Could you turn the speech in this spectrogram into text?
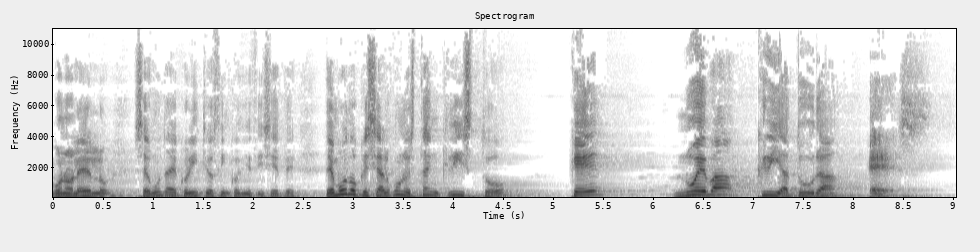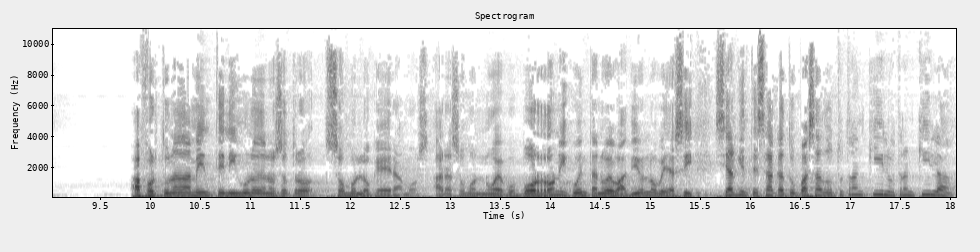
bueno leerlo, segunda de Corintios 5, 17. De modo que si alguno está en Cristo, que nueva criatura es. Afortunadamente ninguno de nosotros somos lo que éramos, ahora somos nuevos, borrón y cuenta nueva, Dios lo ve así. Si alguien te saca tu pasado, tú tranquilo, tranquila,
